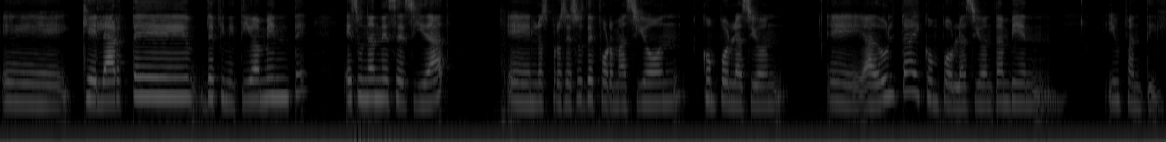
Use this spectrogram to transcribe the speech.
eh, que el arte definitivamente es una necesidad en los procesos de formación con población eh, adulta y con población también infantil.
